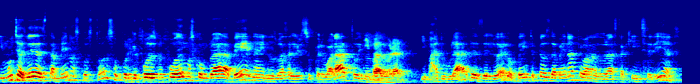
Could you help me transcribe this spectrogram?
y muchas veces está menos costoso porque pues, podemos comprar avena y nos va a salir súper barato. Y, va a durar. Y va a durar, desde luego. 20 pesos de avena te van a durar hasta 15 días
